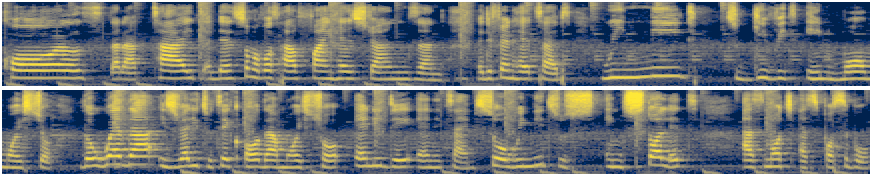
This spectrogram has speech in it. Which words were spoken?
coils that are tight, and then some of us have fine hair strands and the different hair types, we need to give it in more moisture. The weather is ready to take all that moisture any day, anytime. So we need to install it as much as possible.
